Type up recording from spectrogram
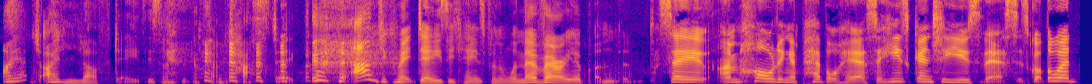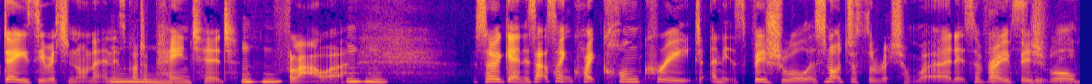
I actually, I love daisies. I think they're fantastic, and you can make daisy chains from them when they're very abundant. So I'm holding a pebble here. So he's going to use this. It's got the word daisy written on it and it's got a mm. painted mm-hmm. flower. Mm-hmm. So again, is that something quite concrete and it's visual? It's not just the written word. It's a very visual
